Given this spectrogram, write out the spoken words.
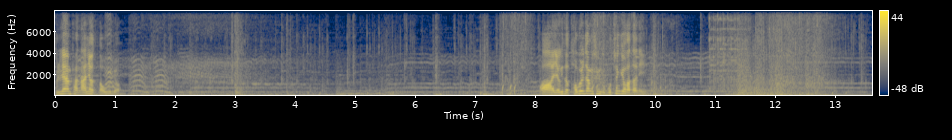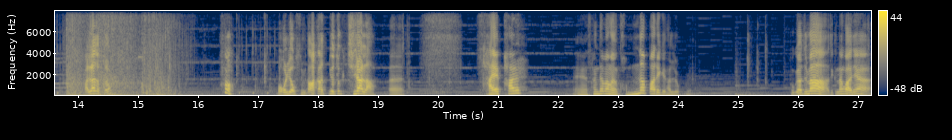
불리한 판 아니었다 오히려 아 여기서 더블 장신구 못 챙겨가다니. 빨라졌죠? 허 먹을 리 없습니다. 아까 이것도 지랄라. 예. 4에 8 예, 상대방은 겁나 빠르게 달려옵니다 포기하지마! 아직 끝난 거 아니야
